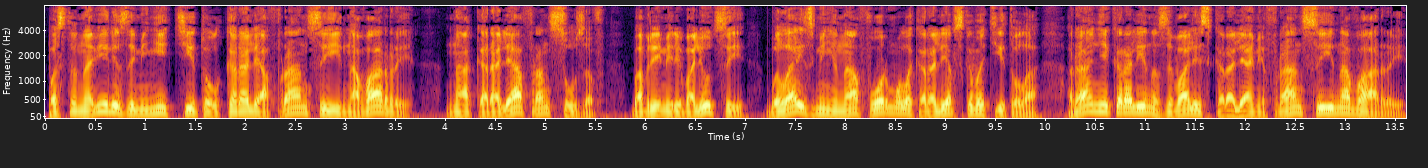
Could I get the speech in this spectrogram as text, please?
Постановили заменить титул короля Франции и Наварры на короля французов. Во время революции была изменена формула королевского титула. Ранее короли назывались королями Франции и Наварры,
